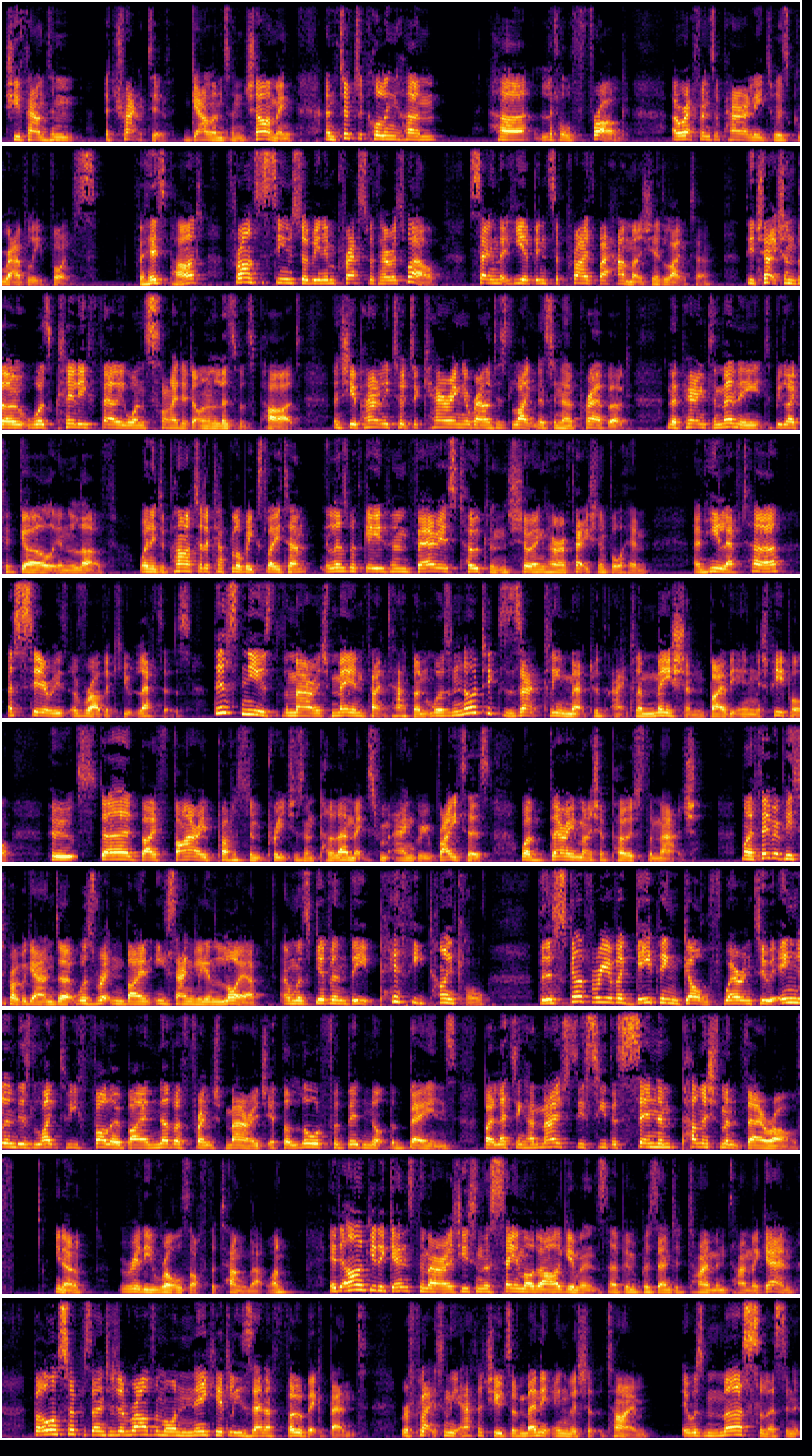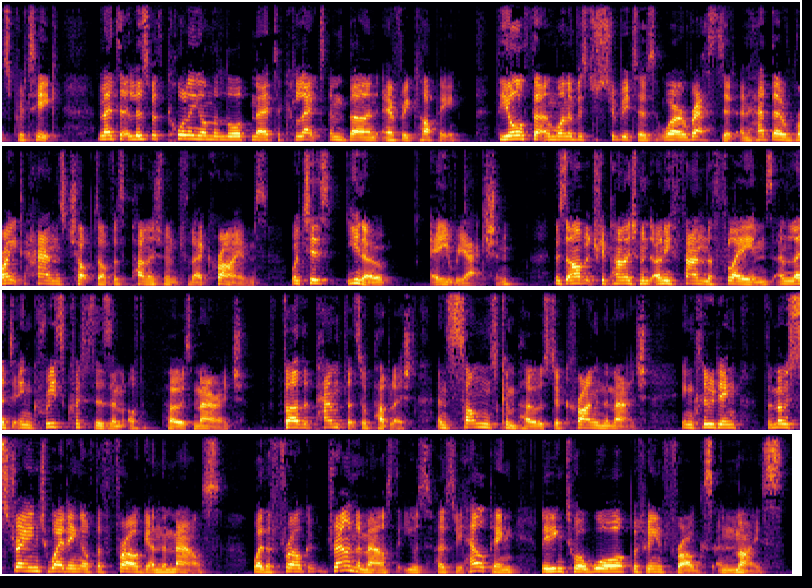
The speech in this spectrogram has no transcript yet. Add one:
She found him attractive, gallant, and charming, and took to calling him her little frog, a reference apparently to his gravelly voice. For his part, Francis seems to have been impressed with her as well, saying that he had been surprised by how much she had liked her. The attraction, though, was clearly fairly one sided on Elizabeth's part, and she apparently took to carrying around his likeness in her prayer book and appearing to many to be like a girl in love. When he departed a couple of weeks later, Elizabeth gave him various tokens showing her affection for him, and he left her a series of rather cute letters. This news that the marriage may in fact happen was not exactly met with acclamation by the English people, who, stirred by fiery Protestant preachers and polemics from angry writers, were very much opposed to the match. My favourite piece of propaganda was written by an East Anglian lawyer and was given the pithy title The Discovery of a Gaping Gulf Whereinto England is like to be swallowed by another French marriage, if the Lord forbid not the banes, by letting Her Majesty see the sin and punishment thereof. You know, really rolls off the tongue, that one. It argued against the marriage using the same old arguments that have been presented time and time again, but also presented a rather more nakedly xenophobic bent, reflecting the attitudes of many English at the time. It was merciless in its critique, led to Elizabeth calling on the Lord Mayor to collect and burn every copy. The author and one of his distributors were arrested and had their right hands chopped off as punishment for their crimes, which is, you know, a reaction. This arbitrary punishment only fanned the flames and led to increased criticism of the proposed marriage. Further pamphlets were published and songs composed decrying the match, including The Most Strange Wedding of the Frog and the Mouse, where the frog drowned a mouse that he was supposed to be helping, leading to a war between frogs and mice.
